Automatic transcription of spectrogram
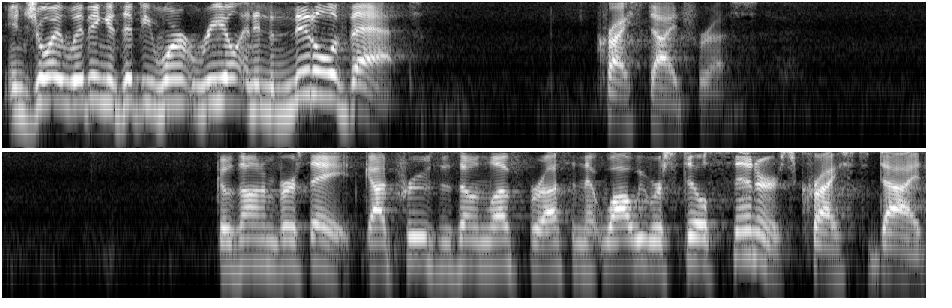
enjoy living as if He weren't real. And in the middle of that, Christ died for us. Goes on in verse 8 God proves his own love for us in that while we were still sinners, Christ died.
